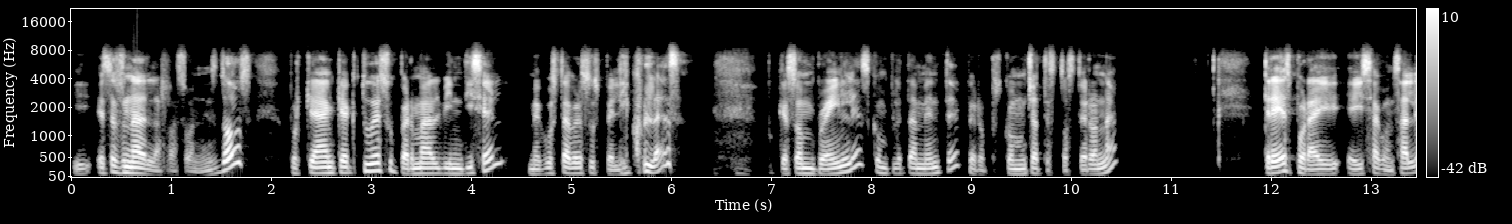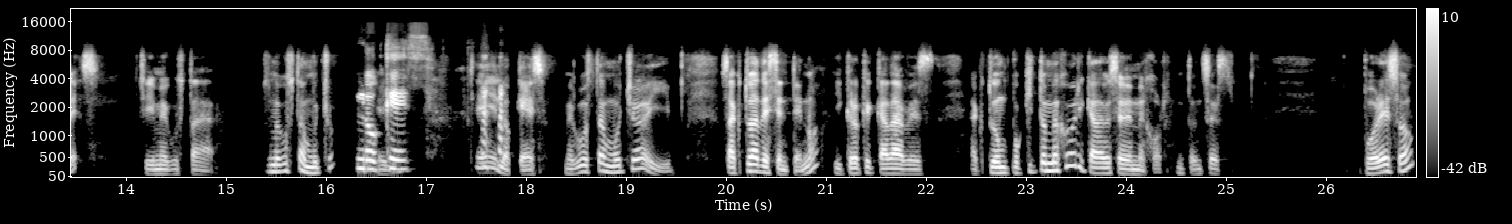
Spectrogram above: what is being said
y esa es una de las razones. Dos, porque aunque actúe super mal Vin Diesel, me gusta ver sus películas, porque son brainless completamente, pero pues con mucha testosterona. Tres, por ahí Eiza González. Sí, me gusta, pues me gusta mucho Lo ella. que es. Sí, lo que es. Me gusta mucho y actúa decente, ¿no? Y creo que cada vez actúa un poquito mejor y cada vez se ve mejor. Entonces, por eso.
